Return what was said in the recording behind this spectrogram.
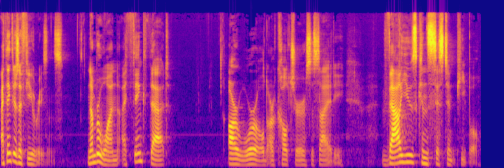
I think there's a few reasons. Number one, I think that our world, our culture, society values consistent people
